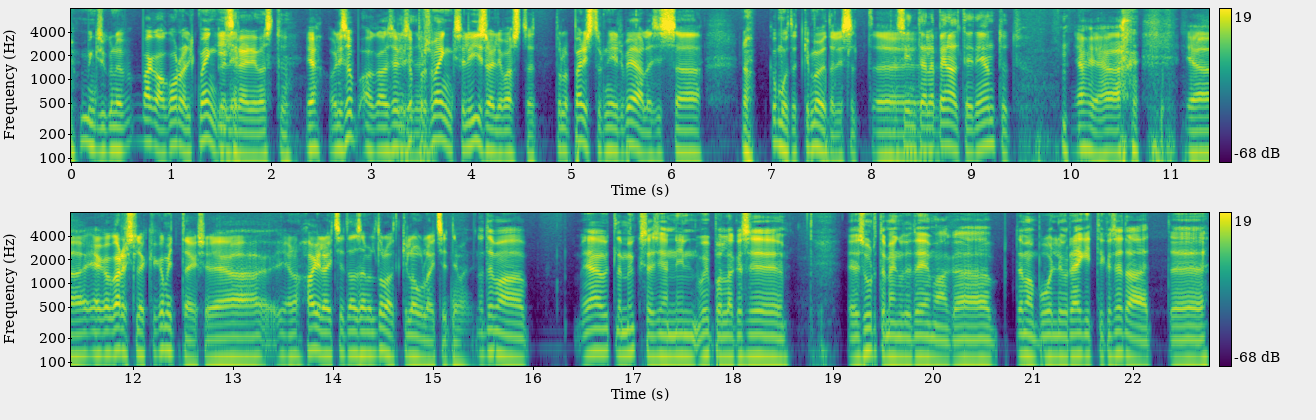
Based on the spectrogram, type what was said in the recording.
noh, mingisugune väga korralik mäng oli. Iisraeli vastu. jah, oli sõp-, aga see oli sõprusmäng, see oli Iisraeli vastu, et tuleb päris turniir peale, siis sa noh, kõmmutadki mööda lihtsalt. siin talle penalteid ei antud. jah, ja, ja, ja, ja ka karistuslööke ka mitte, eks ju, ja, ja noh, highlights'i tasemel tulevadki lowlights'id niimoodi. no tema, ja ütleme, üks asi on võib-olla ka see suurte mängude teema, aga tema puhul ju räägiti ka seda, et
